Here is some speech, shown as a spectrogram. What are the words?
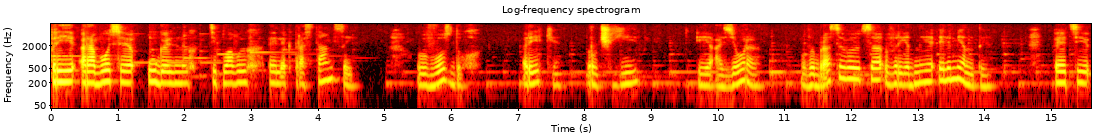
При работе угольных тепловых электростанций в воздух, реки, ручьи и озера выбрасываются вредные элементы. Эти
